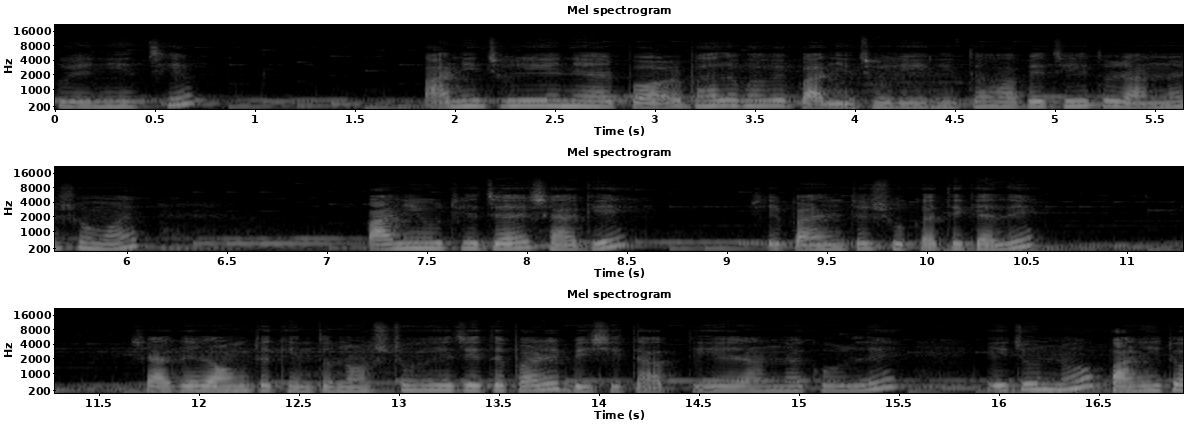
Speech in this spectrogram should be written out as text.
করে নিয়েছি। পানি ঝরিয়ে নেওয়ার পর ভালোভাবে পানি ঝরিয়ে নিতে হবে। যেহেতু রান্নার সময় পানি উঠে যায় শাকে সেই পানিটা শুকাতে গেলে শাকের রঙটা কিন্তু নষ্ট হয়ে যেতে পারে, বেশি তাপ দিয়ে রান্না করলে। এই জন্য পানিটা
